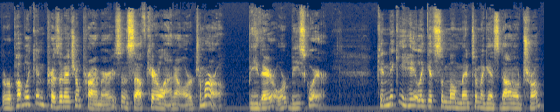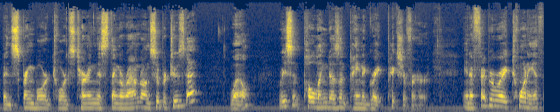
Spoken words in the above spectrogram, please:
The Republican presidential primaries in South Carolina are tomorrow. Be there or be square. Can Nikki Haley get some momentum against Donald Trump and springboard towards turning this thing around on Super Tuesday? Well, recent polling doesn't paint a great picture for her. In a February 20th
